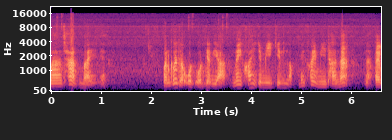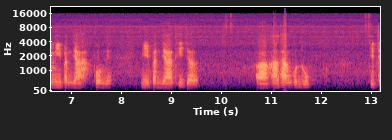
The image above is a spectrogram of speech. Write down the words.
มาชาติใหม่เนี่ยมันก็จะอดอดอยากอยากๆไม่ค่อยจะมีกินหรอก ไม่ค่อยมีฐานะนะแต่มีปัญญาพวกเนี้ย มีปัญญาที่จะาหาทางพ้นทุกข์จิตใจ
